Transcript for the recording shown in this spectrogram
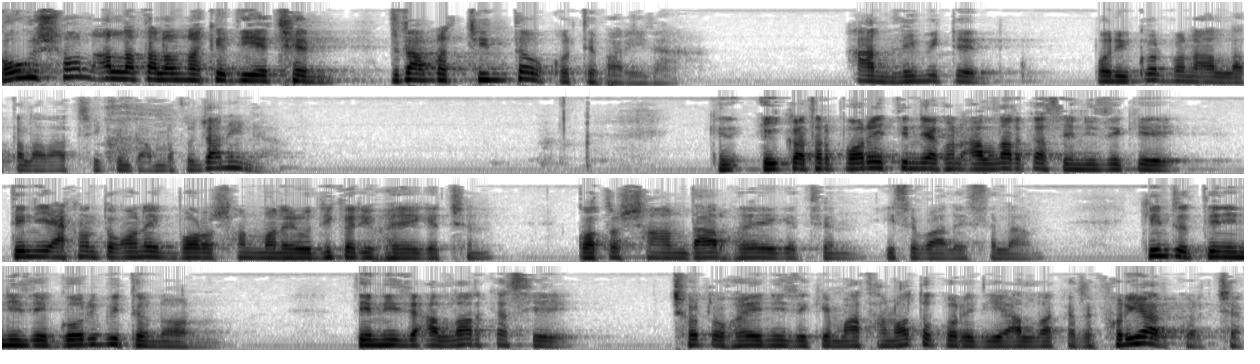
কৌশল আল্লাহ তালা ওনাকে দিয়েছেন, যেটা আমরা চিন্তাও করতে পারি না। আনলিমিটেড পরিকল্পনা আল্লাহ তালার আছে, কিন্তু আমরা তো জানি না। এই কথার পরে তিনি এখন আল্লাহর কাছে নিজেকে, তিনি এখন তো অনেক বড় সম্মানের অধিকারী হয়ে গেছেন, কত শানদার হয়ে গেছেন ইসুফ আলাইসাল্লাম কিন্তু তিনি নিজে গর্বিত নন। তিনি নিজে আল্লাহর কাছে ছোট হয়ে নিজেকে মাথা নত করে দিয়ে আল্লাহর কাছে ফরিয়াদ করছেন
